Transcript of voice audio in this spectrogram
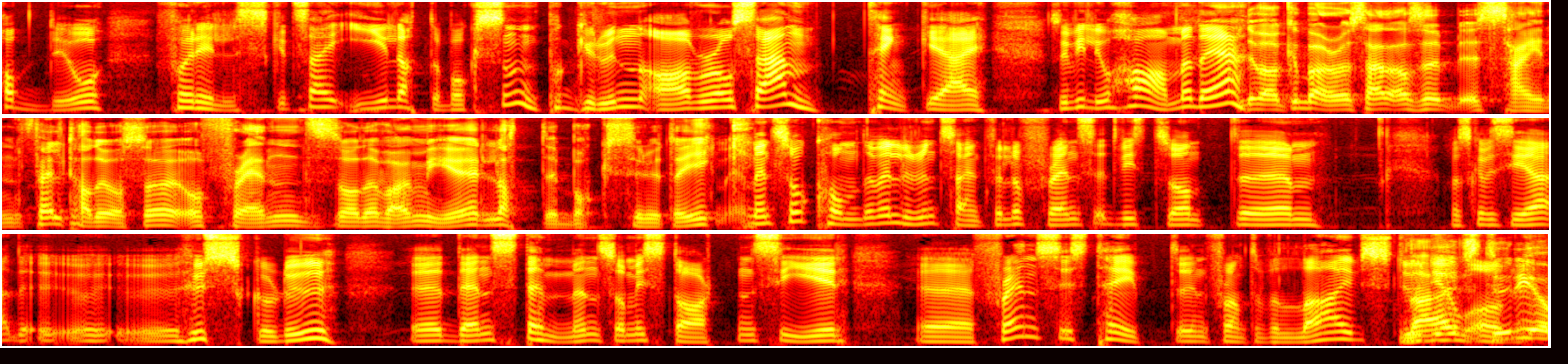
hadde jo forelsket seg i Latterboksen på grunn av Roseanne, tenker jeg. Så de ville jo ha med det. Det var ikke bare Roseanne. Altså, Seinfeld hadde jo også, og Friends, og det var jo mye latterbokser ute og gikk. Men så kom det vel rundt Seinfeld og Friends et visst sånt eh, Hva skal vi si? det, ø- Husker du uh, den stemmen som i starten sier eh, 'Friends is taped in front of a live studio'. Live studio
